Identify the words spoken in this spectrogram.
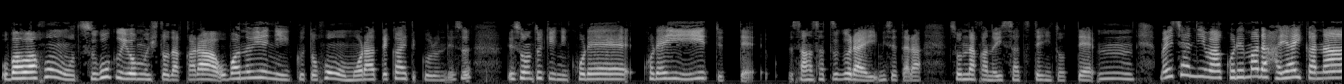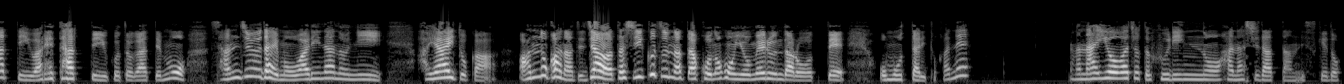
おばは本をすごく読む人だから、おばの家に行くと本をもらって帰ってくるんです。で、その時にこれ、これいい？って言って、3冊ぐらい見せたら、その中の1冊手に取って、うーん、まゆちゃんにはこれまだ早いかなーって言われたっていうことがあって、もう30代も終わりなのに、早いとか、あんのかなって、じゃあ私いくつになったらこの本読めるんだろうって思ったりとかね。まあ、内容はちょっと不倫の話だったんですけど。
